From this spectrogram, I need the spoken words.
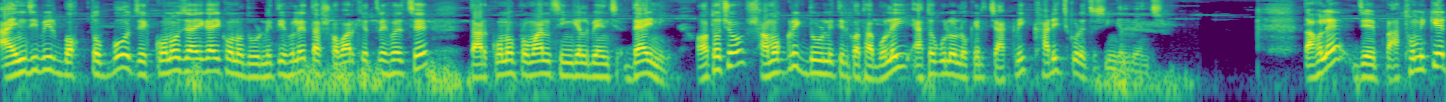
আইনজীবীর বক্তব্য যে কোনো জায়গায় কোনো দুর্নীতি হলে তা সবার ক্ষেত্রে হয়েছে, তার কোনো প্রমাণ সিঙ্গেল বেঞ্চ দেয়নি। অথচ সামগ্রিক দুর্নীতির কথা বলেই এতগুলো লোকের চাকরি খারিজ করেছে সিঙ্গেল বেঞ্চ। তাহলে যে প্রাথমিকের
